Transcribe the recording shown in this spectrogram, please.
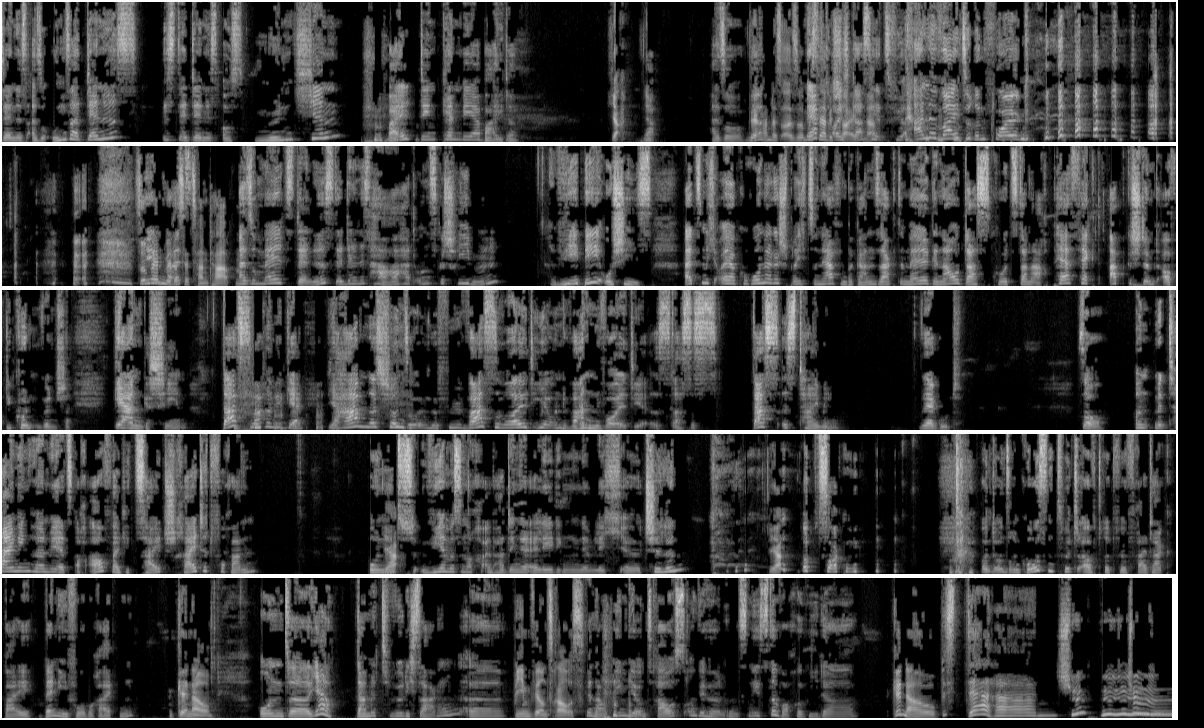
Dennis, also unser Dennis ist der Dennis aus München, weil den kennen wir ja beide. ja, Also, wir ne? haben das also merkt ihr Bescheid, euch das ne? jetzt für alle weiteren Folgen. So werden wir das jetzt handhaben. Also Mels Dennis, der Dennis H., hat uns geschrieben, WB-Uschis. Als mich euer Corona-Gespräch zu nerven begann, sagte Mel genau das kurz danach. Perfekt abgestimmt auf die Kundenwünsche. Gern geschehen. Das machen wir gern. Wir haben das schon so im Gefühl. Was wollt ihr und wann wollt ihr es? Das ist, das ist Timing. Sehr gut. So. Und mit Timing hören wir jetzt auch auf, weil die Zeit schreitet voran. Und Ja. wir müssen noch ein paar Dinge erledigen, nämlich äh, chillen ja, und zocken. und unseren großen Twitch-Auftritt für Freitag bei Benny vorbereiten. genau. Und äh, ja, damit würde ich sagen, äh, Beamen wir uns raus. genau, beamen wir uns raus und wir hören uns nächste Woche wieder. Genau. Bis dann. Tschüss. Tschüss.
